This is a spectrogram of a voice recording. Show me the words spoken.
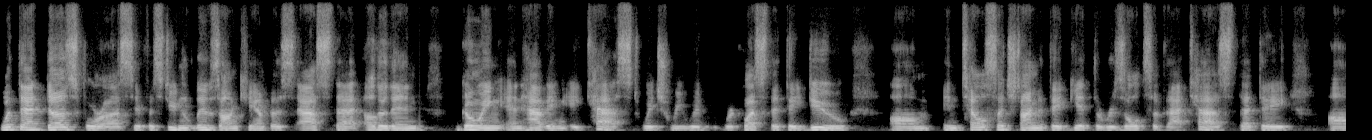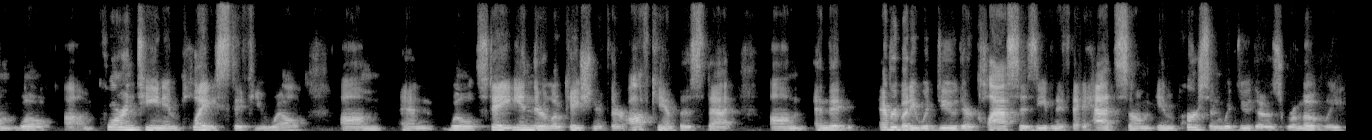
what that does for us, if a student lives on campus, asks that other than going and having a test, which we would request that they do, um, until such time that they get the results of that test, that they um, will um, quarantine in place, if you will, um, and will stay in their location. If they're off campus, that um, and that everybody would do their classes, even if they had some in person, would do those remotely.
